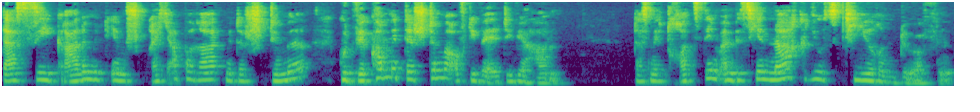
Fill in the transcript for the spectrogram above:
dass sie gerade mit ihrem Sprechapparat, mit der Stimme, gut, wir kommen mit der Stimme auf die Welt, die wir haben, dass wir trotzdem ein bisschen nachjustieren dürfen.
